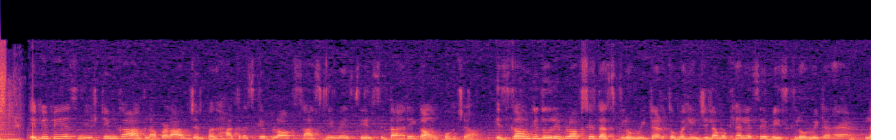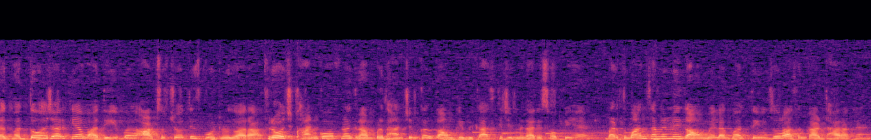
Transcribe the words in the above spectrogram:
ABPS news ABPS news team का अगला पड़ाव जनपद हाथरस के ब्लॉक सासरी में से सिताहरी गाँव पहुँचा। इस गाँव की दूरी ब्लॉक से 10 किलोमीटर तो वहीं जिला मुख्यालय से 20 किलोमीटर है। लगभग 2000 की आबादी व आठ वोटरों द्वारा फिरोज खान को अपना ग्राम प्रधान चुनकर गाँव के विकास की ज़िम्मेदारी सौंपी है। वर्तमान समय में गाँव में लगभग तीन सौ राशन कार्ड धारक है।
